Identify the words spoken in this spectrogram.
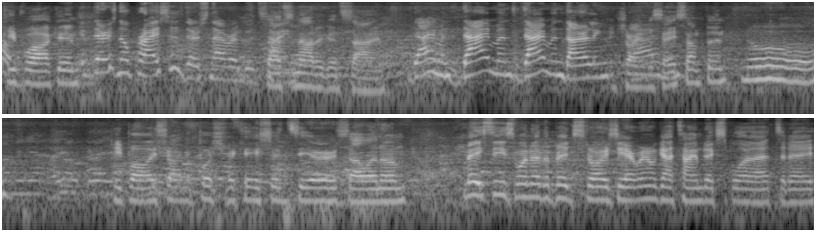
Oh, Keep walking. If there is no prices, there's never a good sign. That's not a good sign. Diamond, diamond, diamond, darling. Trying to say something? No. People always trying to push vacations here, selling them. Macy's one of the big stores here. We don't got time to explore that today.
